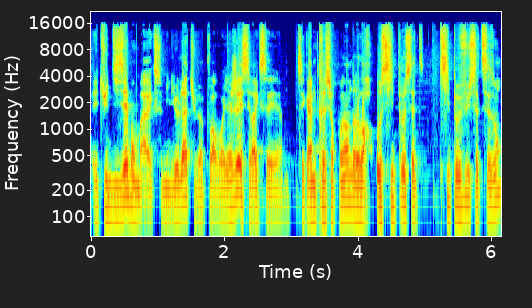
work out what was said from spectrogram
et tu te disais, bon, bah, avec ce milieu-là, tu vas pouvoir voyager. C'est vrai que c'est, quand même très surprenant de l'avoir aussi peu, vu cette saison.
